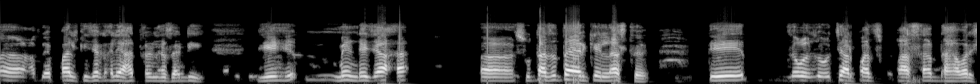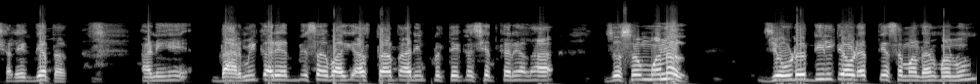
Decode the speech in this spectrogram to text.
आपल्या पालखीच्या खाली हाताळण्यासाठी जे मेंढ्याच्या अं, सुताचं तयार केलेलं असतं ते जवळजवळ चार पाच पाच सात दहा वर्षाला एक देतात. आणि धार्मिक कार्यात बी सहभागी असतात आणि प्रत्येक शेतकऱ्याला जसं म्हणल जेवढं दिल तेवढ्यात ते समाधान मानून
